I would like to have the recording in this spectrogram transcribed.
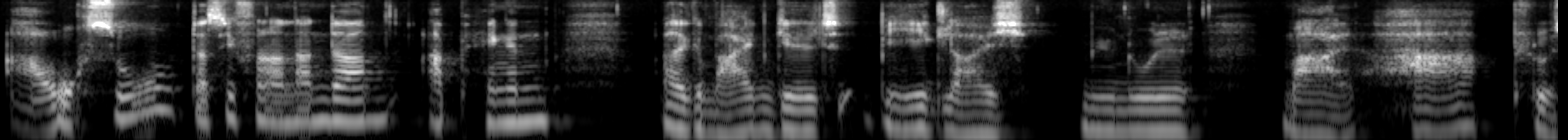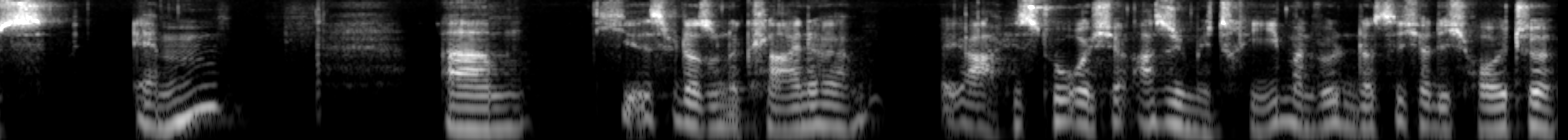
auch so, dass sie voneinander abhängen. Allgemein gilt B gleich μ0 mal h plus m. Ähm, hier ist wieder so eine kleine ja, historische Asymmetrie. Man würde das sicherlich heute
